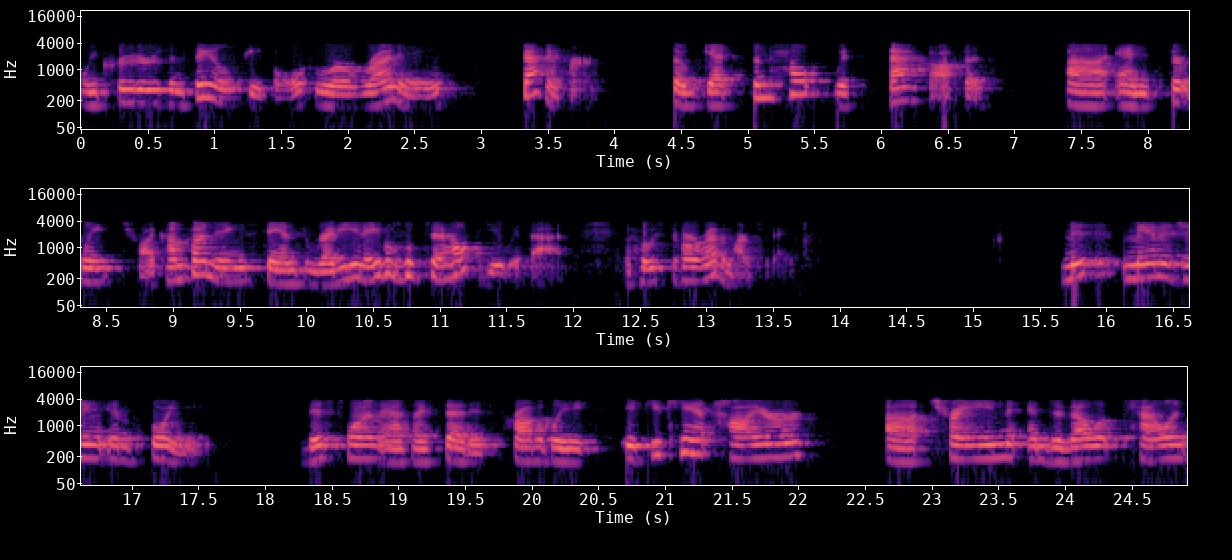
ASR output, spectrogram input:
recruiters and salespeople who are running staffing firms. So get some help with back office. Uh, and certainly TRICOM Funding stands ready and able to help you with that, the host of our webinar today. Mismanaging employees. This one, as I said, is probably, if you can't hire, uh, train, and develop talent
